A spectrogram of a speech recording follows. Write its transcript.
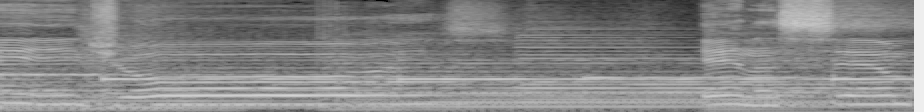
rejoice in the simple.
